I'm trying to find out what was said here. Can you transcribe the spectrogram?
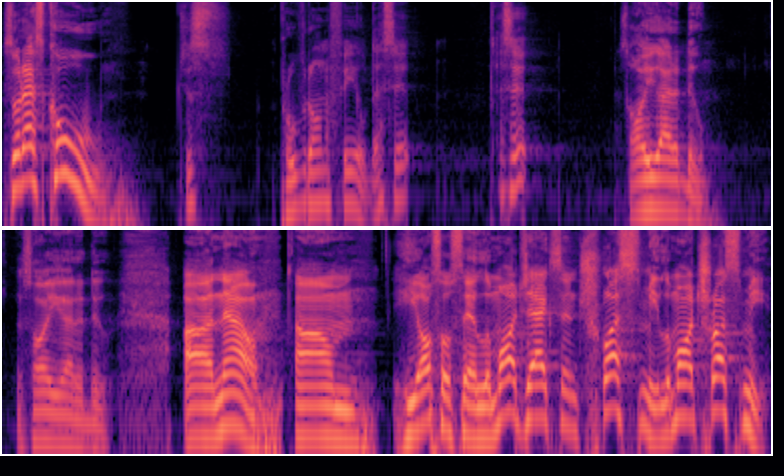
So that's cool. Just prove it on the field. That's it. That's it. That's all you got to do. That's all you got to do. Uh, now, um, he also said, Lamar Jackson, trust me. Lamar, trust me.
